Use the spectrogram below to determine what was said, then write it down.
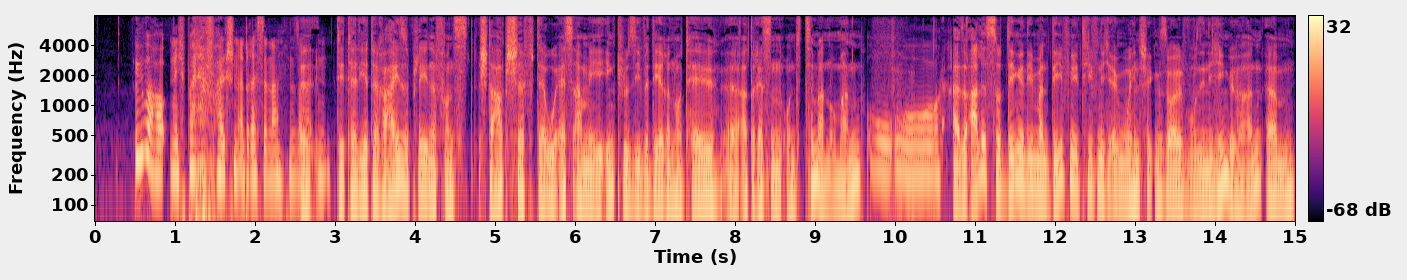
überhaupt nicht bei der falschen Adresse landen Äh, sollten. detaillierte Reisepläne von Stabschef der US-Armee inklusive deren Hoteladressen und Zimmernummern. Oh, oh. Also alles so Dinge, die man definitiv nicht irgendwo hinschicken soll, wo sie nicht hingehören. Ähm,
